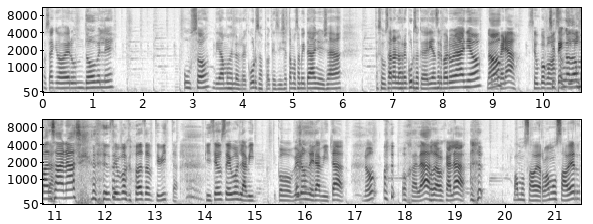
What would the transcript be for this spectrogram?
O sea que va a haber un doble uso, digamos, de los recursos, porque si ya estamos a mitad de año y ya se usaron los recursos que deberían ser para un año, Pero ¿no? esperá, sé un poco Si más tengo dos optimista. manzanas, sé un poco más optimista. Quizá usemos la mit- como menos de la mitad, ¿no? ojalá. O sea, ojalá. vamos a ver, vamos a ver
